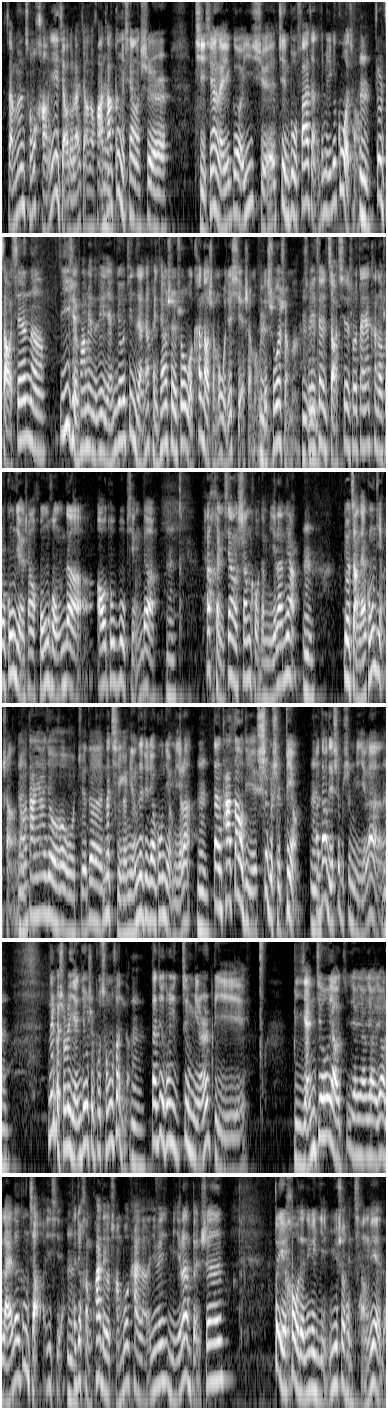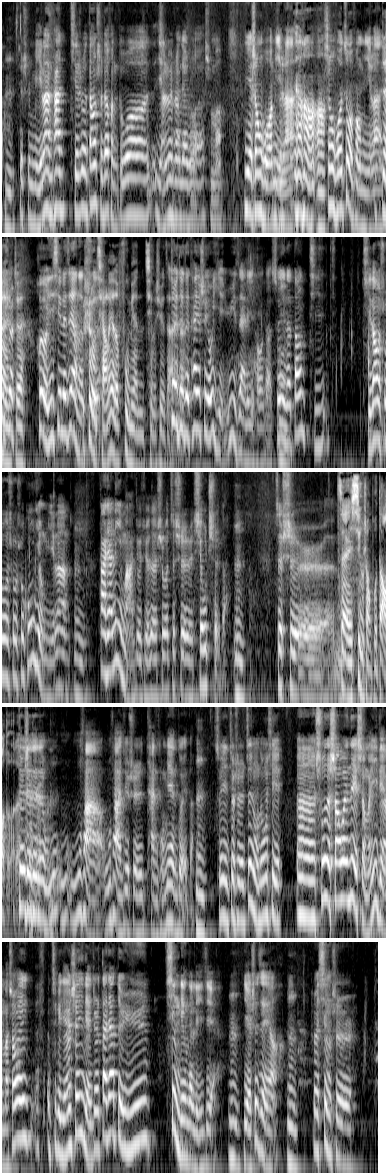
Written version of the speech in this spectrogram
咱们从行业角度来讲的话，它更像是体现了一个医学进步发展的这么一个过程。嗯，就是早先呢，医学方面的这个研究进展，它很像是说我看到什么我就写什么，我就说什么。所以在早期的时候，大家看到说宫颈上红红的、凹凸不平的，嗯它很像伤口的糜烂面儿。嗯又长在宫颈上，然后大家就觉得那起个名字就叫宫颈糜烂，嗯但它到底是不是病？它到底是不是糜烂？嗯，那个时候的研究是不充分的。嗯但这个东西，这个名儿比比研究要要要要要来的更早一些，嗯它就很快的就传播开来了。因为糜烂本身背后的那个隐喻是很强烈的，嗯，就是糜烂，它其实当时的很多言论上叫做什么夜生活糜烂、啊啊，生活作风糜烂，就是对。对，会有一系列这样的词。是有强烈的负面情绪在。对对对，它也是有隐喻在里头的。所以呢，当提提到说说说宫颈糜烂，嗯。大家立马就觉得说这是羞耻的，嗯，这是在性上不道德的。对对对对，无无无法无法就是坦诚面对的。嗯。所以就是这种东西，嗯、说的稍微那什么一点吧，稍微呃这个延伸一点，就是大家对于性病的理解嗯。也是这样，嗯。说性是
